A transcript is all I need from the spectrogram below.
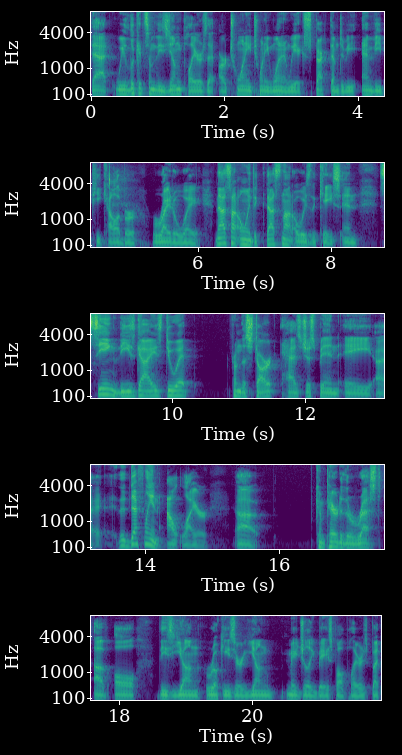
That we look at some of these young players that are 20, 21, and we expect them to be MVP caliber right away. And that's not only the that's not always the case. And seeing these guys do it from the start has just been a uh, definitely an outlier uh, compared to the rest of all these young rookies or young Major League Baseball players. But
